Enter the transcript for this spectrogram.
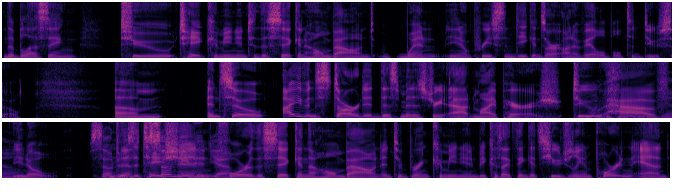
the blessing to take communion to the sick and homebound when you know priests and deacons are unavailable to do so. Um, and so I even started this ministry at my parish to Wonderful. have Yeah. you know so visitation so needed, yeah. for the sick and the homebound and to bring communion because I think it's hugely important. And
